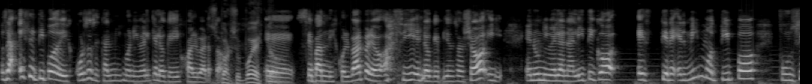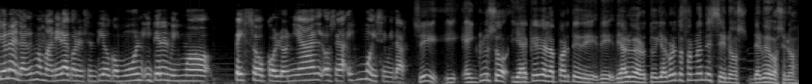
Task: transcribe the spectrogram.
O sea, ese tipo de discursos está al mismo nivel que lo que dijo Alberto. Por supuesto. Eh, sepan disculpar, pero así es lo que pienso yo y en un nivel analítico es, tiene el mismo tipo, funciona de la misma manera con el sentido común y tiene el mismo peso colonial, o sea, es muy similar. Sí, y, e incluso, y acá la parte de, de- de Alberto, y Alberto Fernández se nos, de nuevo, se nos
